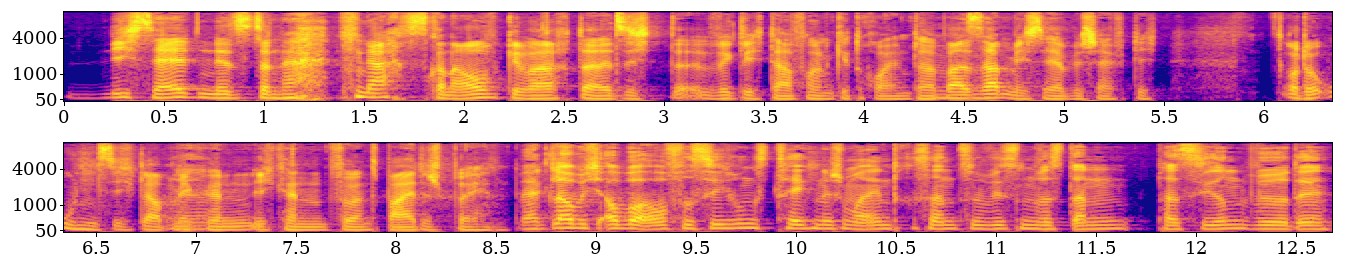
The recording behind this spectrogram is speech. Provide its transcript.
nicht selten jetzt dann nachts dran aufgewacht, als ich wirklich davon geträumt habe. Mhm. Also es hat mich sehr beschäftigt. Oder uns, ich glaube, ja. ich kann für uns beide sprechen. Wäre, glaube ich, aber auch versicherungstechnisch mal interessant zu wissen, was dann passieren würde,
